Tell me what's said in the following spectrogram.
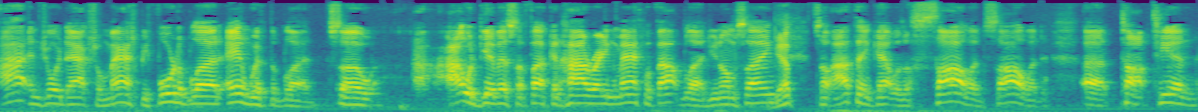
I enjoyed the actual match before the blood and with the blood. So I would give us a fucking high rating match without blood. You know what I'm saying? Yep. So I think that was a solid, solid uh, top ten,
